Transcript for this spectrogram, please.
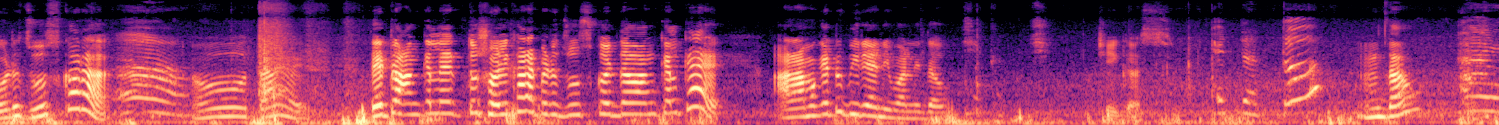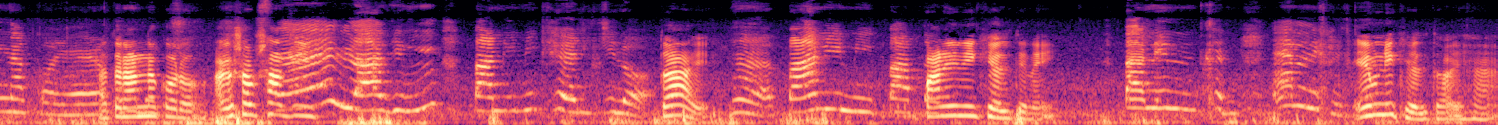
ওটা জুস করা? হ্যাঁ। ও তাই? একটু আঙ্কেলের তো শরীর খারাপ একটু জুস করে দাও আঙ্কেলকে আর আমাকে একটু বিরিয়ানি বানিয়ে দাও। ঠিক আছে। দাও। এত রান্না করো। আগে সব সাজি। খেলছিল। তাই? হ্যাঁ পানি নিয়ে খেলতে নেই। এমনি খেলতে হয় হ্যাঁ।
